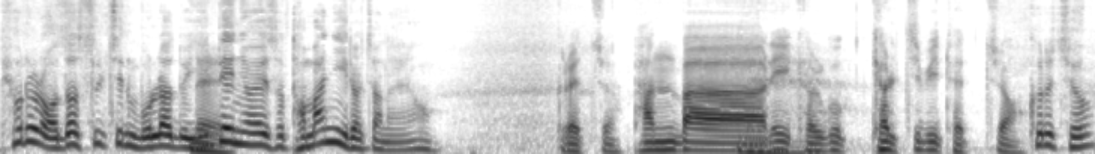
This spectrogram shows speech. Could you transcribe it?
표를 얻었을지는 몰라도 네. 이대녀에서 더 많이 잃었잖아요. 그랬죠. 반발이 네. 결국 결집이 됐죠. 그렇죠.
